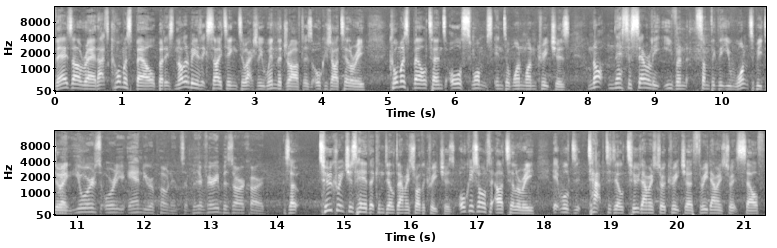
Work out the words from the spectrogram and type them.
There's our rare. That's Kormus Bell, but it's not going to be as exciting to actually win the draft as Orcish Artillery. Kormus Bell turns all swamps into 1-1 creatures. Not necessarily even something that you want to be doing. Right, yours or and your opponent's. A very bizarre card. So Two creatures here that can deal damage to other creatures. Orcish Artillery, it will tap to deal two damage to a creature, three damage to itself.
